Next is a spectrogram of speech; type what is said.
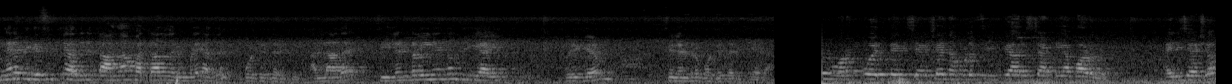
അങ്ങനെ വികസിച്ച് അതിന് താങ്ങാൻ പറ്റാതെ വരുമ്പോഴേ അത് പൊട്ടിത്തെറിക്കും. അല്ലാതെ സിലിണ്ടറിൽ നിന്നും തീയായി ഒരിക്കലും സിലിണ്ടർ പൊട്ടിത്തെറിക്കുകയില്ല ഉറപ്പുവരുത്തിയതിന് ശേഷം നമ്മൾ സി പി ആർ സ്റ്റാർട്ട് ചെയ്യാൻ പാടുള്ളൂ. അതിന് ശേഷം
